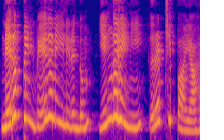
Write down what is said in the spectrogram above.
நெருப்பின் வேதனையிலிருந்தும் எங்களை நீ இரட்சிப்பாயாக.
